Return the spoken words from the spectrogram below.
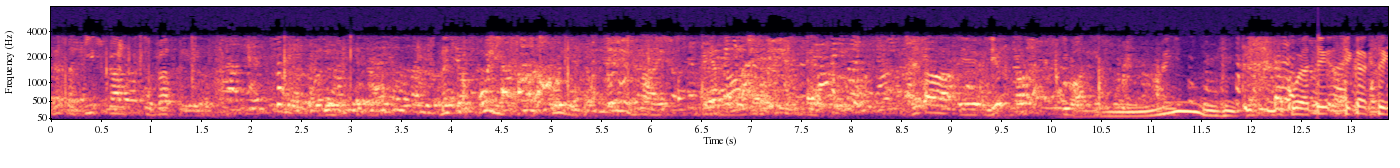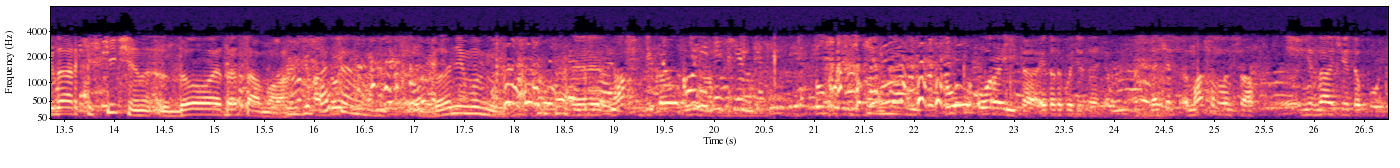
это фишка ужасная. Значит, полиция, полиция, кто не знает, это, Ой, а ты, ты как всегда артистичен до этого самого. Да не могу. Наш. Стол Ораита, это такой дизайнер. Значит, Машин ландшафт, не знаю, чей это путь.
